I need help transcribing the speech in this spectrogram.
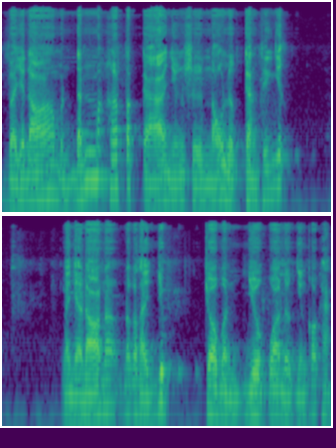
Và do đó mình đánh mất hết tất cả những sự nỗ lực cần thiết nhất. Mà nhờ đó nó nó có thể giúp cho mình vượt qua được những khó khăn.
